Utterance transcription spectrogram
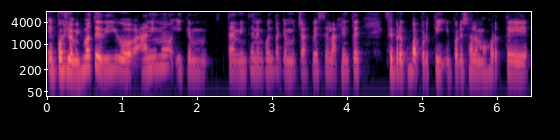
Y pues lo mismo te digo, ánimo y que también ten en cuenta que muchas veces la gente se preocupa por ti y por eso a lo mejor te,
